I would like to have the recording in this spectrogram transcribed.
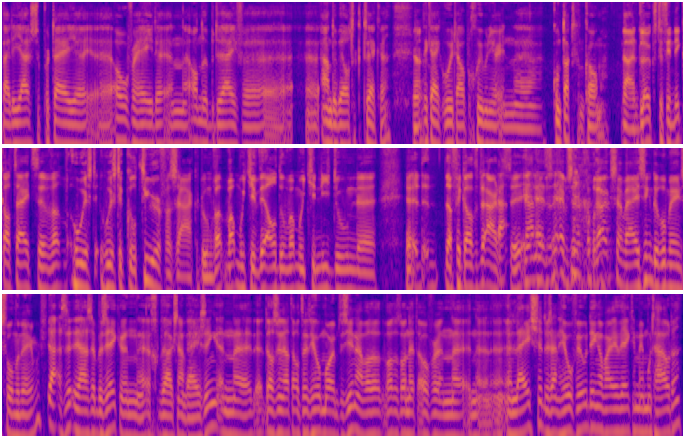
bij de juiste partijen, overheden en andere bedrijven aan de bel te trekken. Ja. Te kijken hoe je daar op een goede manier in contact kan komen. Nou, het leukste vind ik altijd, uh, wat, hoe, is de, hoe is de cultuur van zaken doen? Wat, wat moet je wel doen, wat moet je niet doen? Dat vind ik altijd het aardigste. Ja, ja, hebben, ze, hebben, ze, een gebruiksaanwijzing, de Roemeense ondernemers? Ja, ze, ja, ze hebben zeker een gebruiksaanwijzing. En dat is inderdaad altijd heel mooi om te zien. Nou, we hadden het al net over een, een, een, lijstje. Er zijn heel veel dingen waar je rekening mee moet houden.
